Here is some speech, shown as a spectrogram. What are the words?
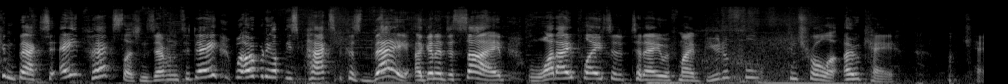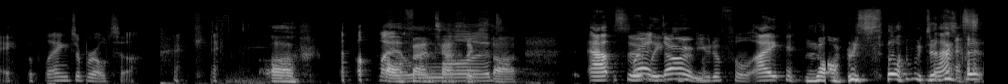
welcome back to Apex Legends, everyone. Today, we're opening up these packs because they are gonna decide what I play to today with my beautiful controller. Okay. Okay. We're playing Gibraltar. Okay. Oh, Oh, my oh fantastic lord. start. Absolutely beautiful. I No, still, we did this bit.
